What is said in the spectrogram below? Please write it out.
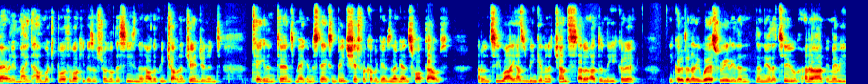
bearing in mind how much both of our keepers have struggled this season and how they've been chopping and changing, and taking in turns, making mistakes, and being shit for a couple of games, and then getting swapped out. I don't see why he hasn't been given a chance. I don't. I don't think he could have. He could have done any worse really than, than the other two. I know I, maybe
